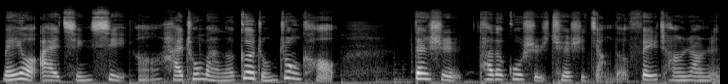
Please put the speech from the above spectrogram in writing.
没有爱情戏啊，还充满了各种重口，但是他的故事却是讲的非常让人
